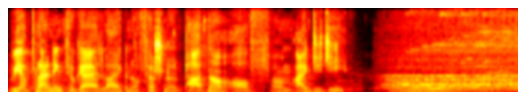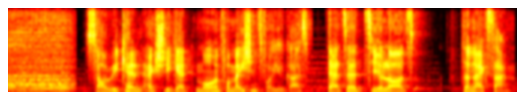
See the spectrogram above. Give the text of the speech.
We are planning to get like an official partner of um, IGG so we can actually get more information for you guys. That's it. See you lots the next time.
